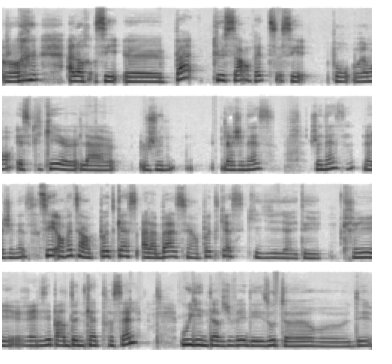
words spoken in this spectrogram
Genre, alors, c'est euh, pas que ça en fait, c'est pour vraiment expliquer euh, la, gen- la genèse. Genèse? La genèse? C'est en fait c'est un podcast à la base, c'est un podcast qui a été créé et réalisé par Duncan Trussell où il interviewait des auteurs, euh, des,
